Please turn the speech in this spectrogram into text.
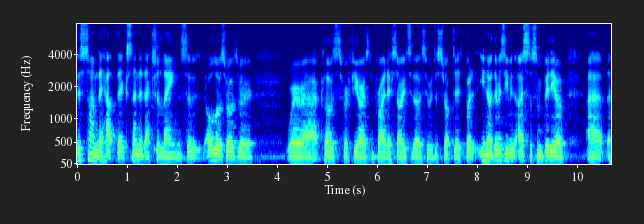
this time they had they extended extra lanes, so all those roads were were uh, closed for a few hours on Friday. Sorry to those who were disrupted, but you know there was even I saw some video of. Uh, a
